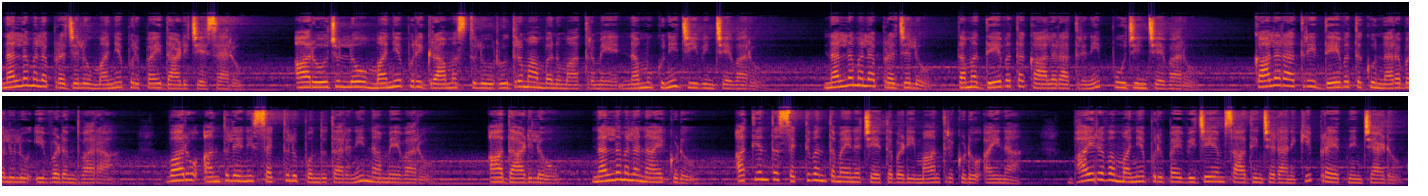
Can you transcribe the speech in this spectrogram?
నల్లమల ప్రజలు మన్యపురిపై దాడి చేశారు. ఆ రోజుల్లో మన్యపురి గ్రామస్తులు రుద్రమాంబను మాత్రమే నమ్ముకుని జీవించేవారు. నల్లమల ప్రజలు తమ దేవత కాలరాత్రిని పూజించేవారు. కాలరాత్రి దేవతకు నరబలులు ఇవ్వడం ద్వారా వారు అంతులేని శక్తులు పొందుతారని నమ్మేవారు. ఆ దాడిలో నల్లమల నాయకుడు అత్యంత శక్తివంతమైన చేతబడి మాంత్రికుడు అయిన భైరవ మన్యపురిపై విజయం సాధించడానికి ప్రయత్నించాడు.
